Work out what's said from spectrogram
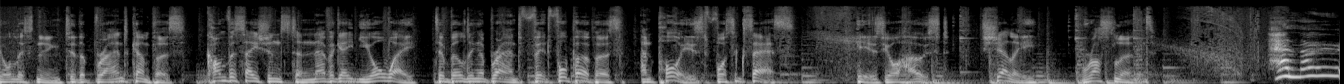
You're listening to the Brand Compass conversations to navigate your way to building a brand fit for purpose and poised for success. Here's your host, Shelley Röstlund. Hello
